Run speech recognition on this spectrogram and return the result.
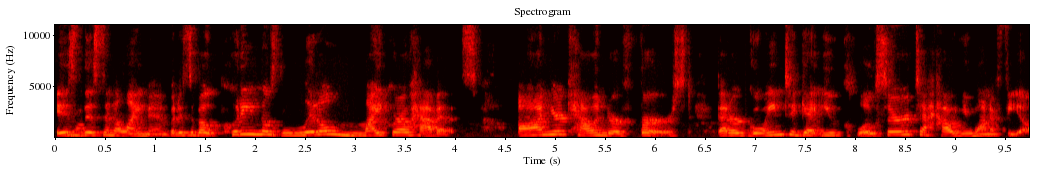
Is yeah. this in alignment? But it's about putting those little micro habits on your calendar first that are going to get you closer to how you want to feel.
